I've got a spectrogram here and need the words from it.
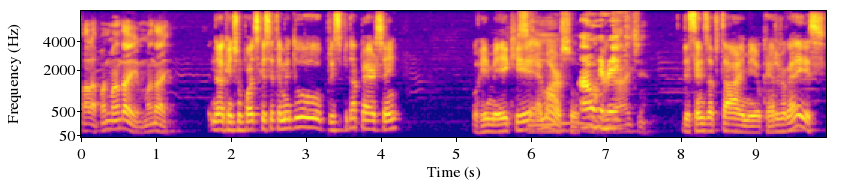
Fala, pode- manda aí, manda aí. Não, que a gente não pode esquecer também do Príncipe da Pérsia, hein? O remake Sim, é março. Ah, o remake. verdade. The Sands of Time, eu quero jogar esse.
